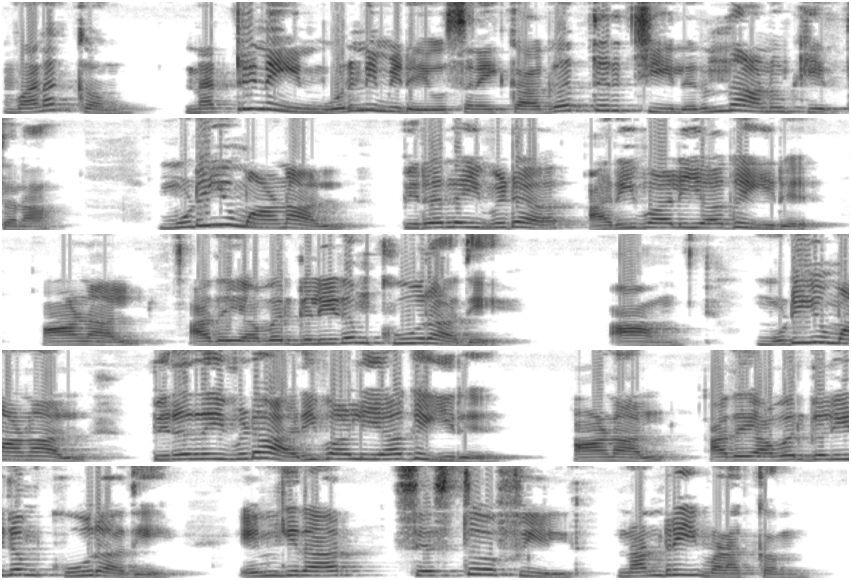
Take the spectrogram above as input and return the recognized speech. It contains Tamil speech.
வணக்கம். நற்றினையின் ஒரு நிமிட யோசனைக்காக திருச்சியிலிருந்து அணு கீர்த்தனா முடியுமானால் பிறரை விட அறிவாளியாக இரு. ஆனால் அதை அவர்களிடம் கூறாதே. ஆம் முடியுமானால் பிறரை விட அறிவாளியாக இரு. ஆனால் அதை அவர்களிடம் கூறாதே. என்கிறார் செஸ்டர்ஃபீல்ட். நன்றி வணக்கம்.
